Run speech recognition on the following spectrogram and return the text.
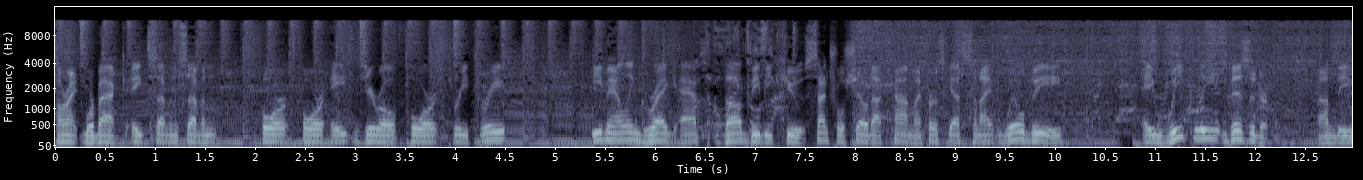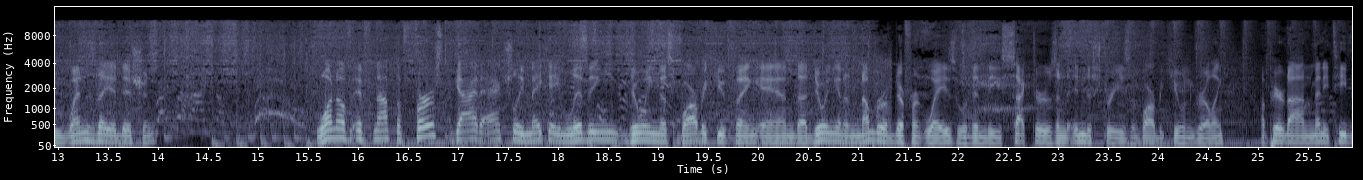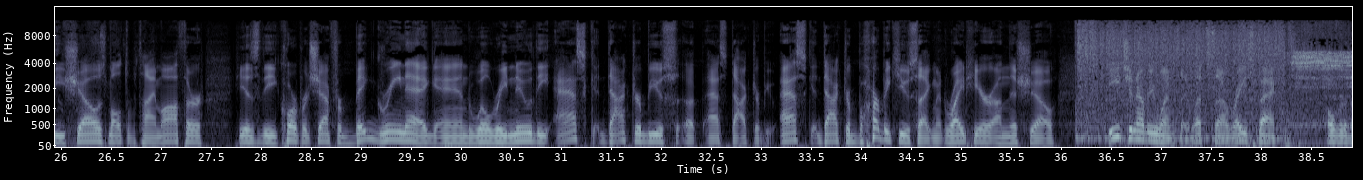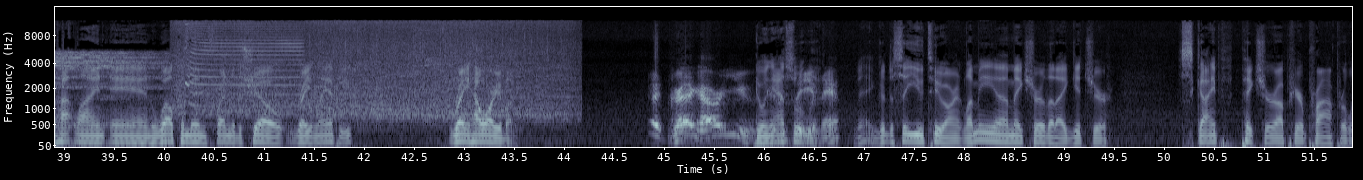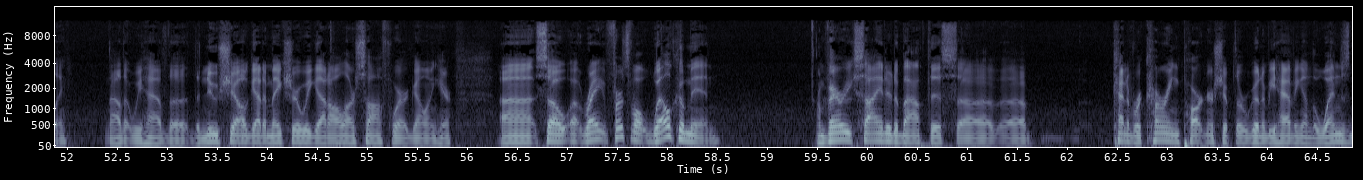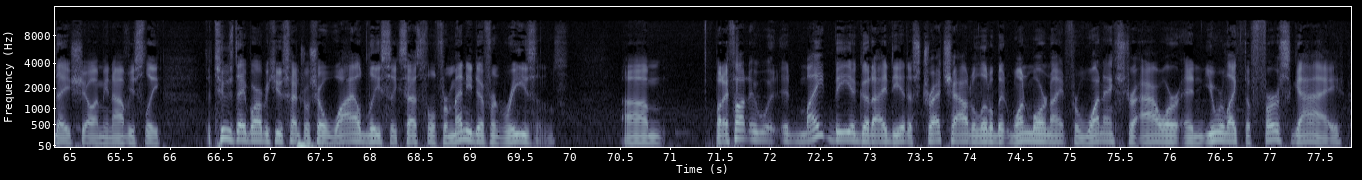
All right, we're back. 877 448 0433. Emailing greg at thebbqcentralshow.com. My first guest tonight will be a weekly visitor on the Wednesday edition. One of, if not the first guy to actually make a living doing this barbecue thing and uh, doing it a number of different ways within the sectors and industries of barbecue and grilling. Appeared on many TV shows, multiple time author. He is the corporate chef for Big Green Egg and will renew the Ask Dr. Buse, uh, Ask Dr. Bu, Ask Dr. Barbecue segment right here on this show each and every Wednesday. Let's uh, race back over to the hotline and welcome in friend of the show, Ray Lampe. Ray, how are you, buddy? Good, Greg. How are you? Doing good absolutely. To you. Yeah, good to see you too. All right, let me uh, make sure that I get your Skype picture up here properly. Now that we have the, the new show, got to make sure we got all our software going here. Uh, so, uh, Ray, first of all, welcome in. I'm very excited about this uh, uh kind of recurring partnership that we're going to be having on the Wednesday show. I mean, obviously, the Tuesday Barbecue Central show wildly successful for many different reasons. Um, but I thought it, w- it might be a good idea to stretch out a little bit one more night for one extra hour. And you were like the first guy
